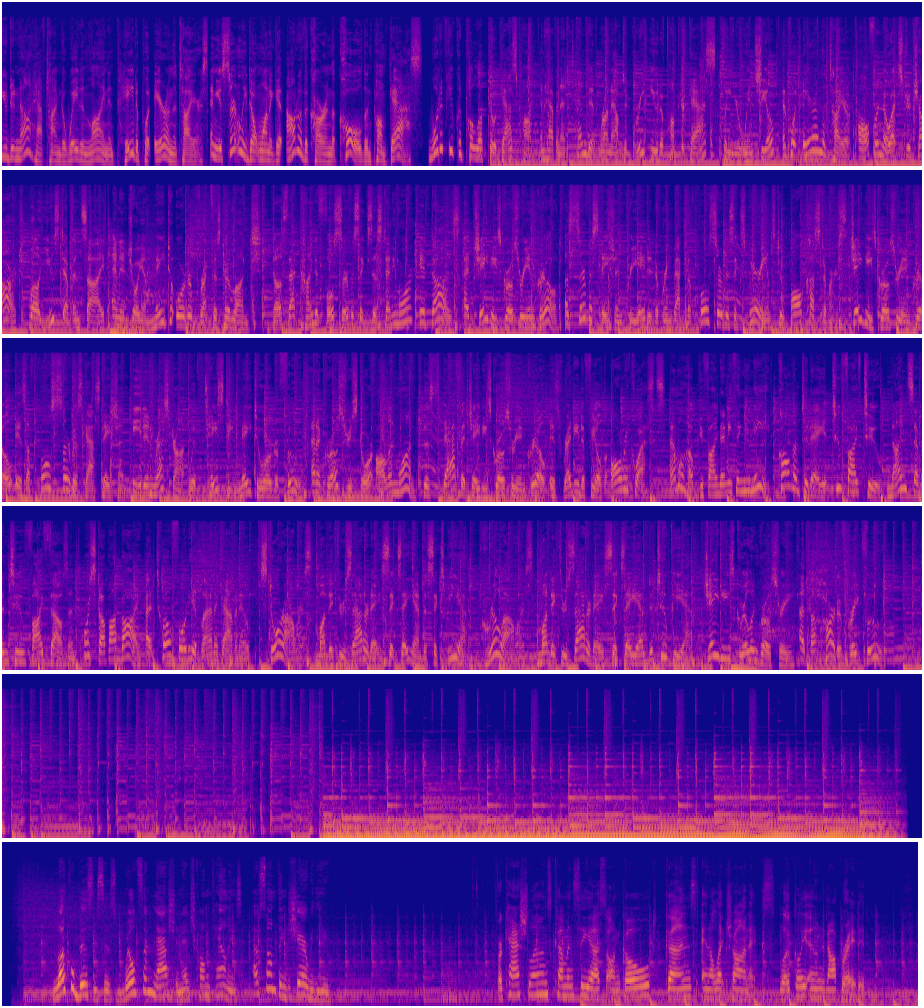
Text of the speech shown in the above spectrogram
You do not have time to wait in line and pay to put air in the tires, and you certainly don't want to get out of the car in the cold and pump gas. What if you could pull up to a gas pump and have an attendant run out to greet you to pump your gas, clean your windshield, and put air in the tire, all for no extra charge, while you step inside and enjoy a made to order breakfast or lunch? Does that kind of full service exist anymore? It does at JD's Grocery and Grill, a service station created to bring back the full service experience to all customers. JD's Grocery and Grill is a full service gas station. Eat in restaurant with tasty made to order food and a grocery store all in one. The staff at JD's Grocery and Grill is ready to field all requests and will help you find anything you need. Call them today at 252 972 5000 or stop on by at 1240 Atlantic Avenue. Store hours Monday through Saturday, 6 a.m. to 6 p.m. Grill hours Monday through Saturday, 6 a.m. to 2 p.m. JD's Grill and Grocery at the heart of great food. Local businesses in Wilson, Nash, and Edgecombe counties have something to share with you. For cash loans, come and see us on gold, guns, and electronics, locally owned and operated.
